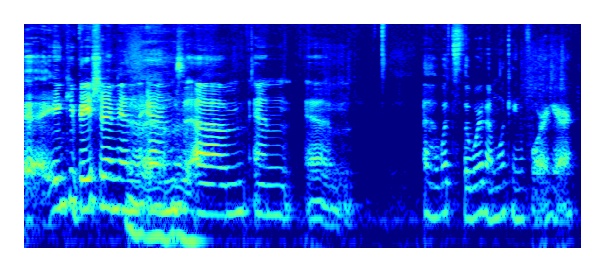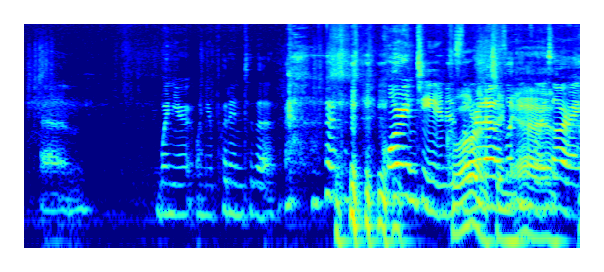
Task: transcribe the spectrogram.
uh, incubation and, Yeah, and. Um, and, um, uh, what's the word I'm looking for here? When you're when you're put into the quarantine is the word I was looking yeah, for. yeah. Sorry,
